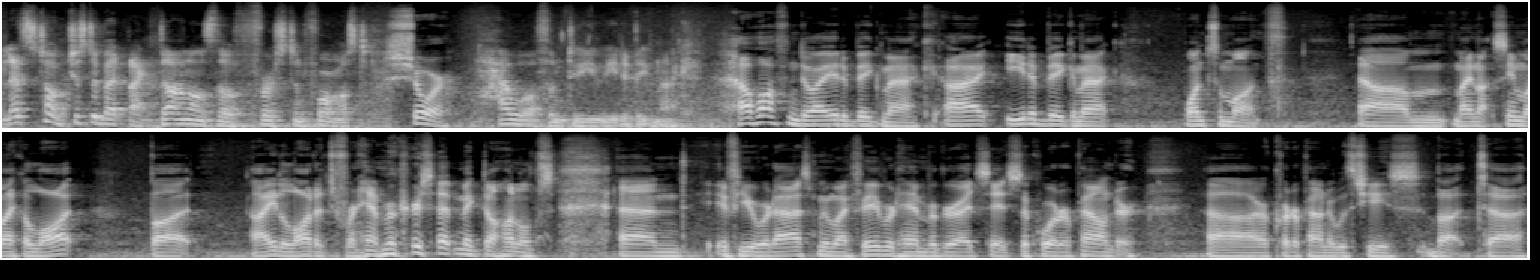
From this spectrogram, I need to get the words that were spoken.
Let's talk just about McDonald's, though, first and foremost. Sure. How often do you eat a Big Mac? How often do I eat a Big Mac? I eat a Big Mac once a month. Um, might not seem like a lot, but I eat a lot of different hamburgers at McDonald's. And if you were to ask me my favorite hamburger, I'd say it's the quarter pounder uh, or quarter pounder with cheese. But uh,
